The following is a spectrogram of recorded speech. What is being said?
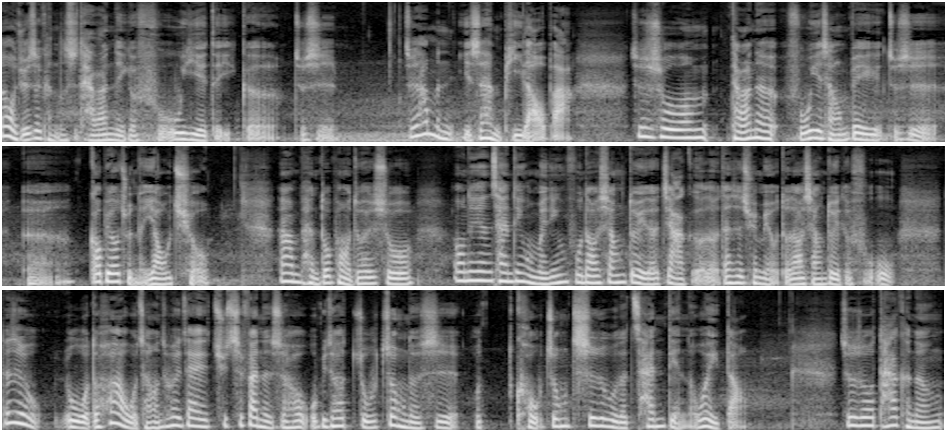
那我觉得这可能是台湾的一个服务业的一个就是。就是他们也是很疲劳吧，就是说台湾的服务业常被就是呃高标准的要求，那很多朋友都会说哦，那间餐厅我们已经付到相对的价格了，但是却没有得到相对的服务。但是我的话，我常常就会在去吃饭的时候，我比较着重的是我口中吃入的餐点的味道，就是说他可能。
